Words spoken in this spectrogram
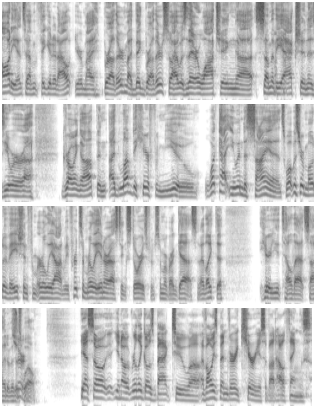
audience who haven't figured it out, you're my brother, my big brother. So I was there watching uh, some of the action as you were uh, growing up, and I'd love to hear from you. What got you into science? What was your motivation from early on? We've heard some really interesting stories from some of our guests, and I'd like to hear you tell that side of it sure. as well. Yeah, so you know, it really goes back to uh, I've always been very curious about how things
